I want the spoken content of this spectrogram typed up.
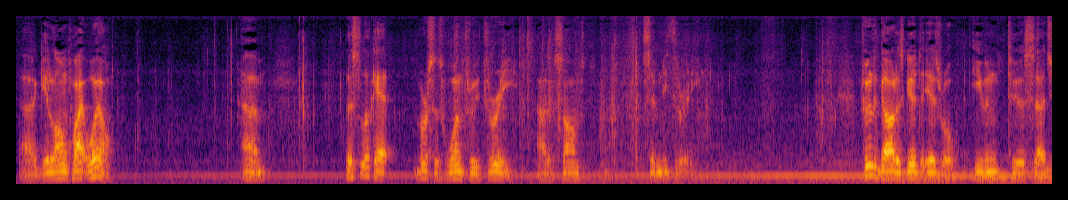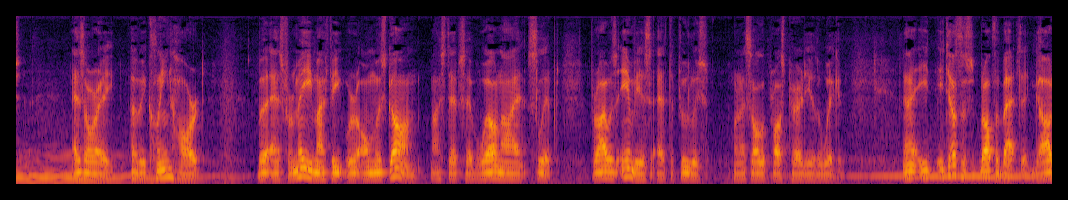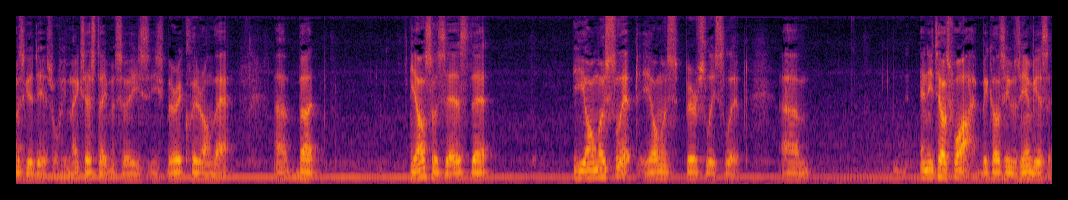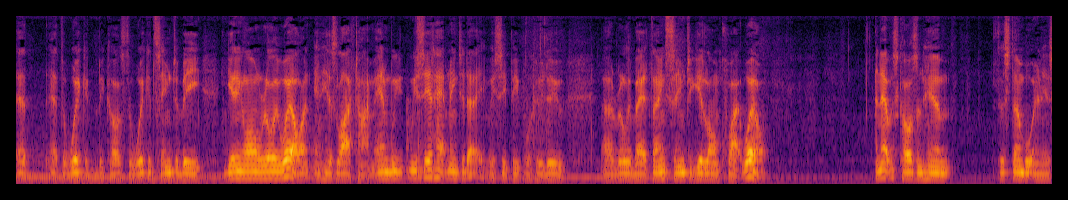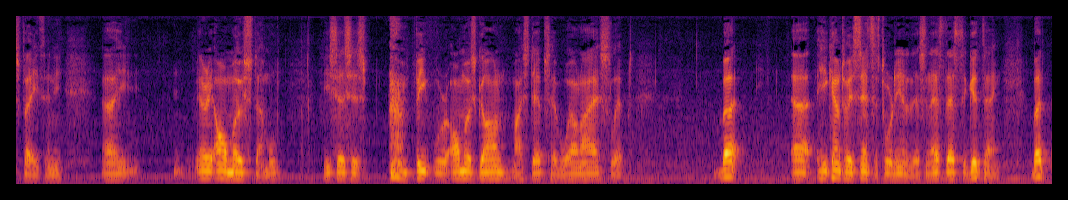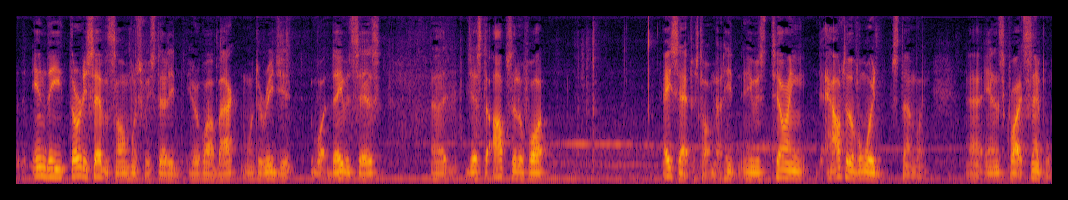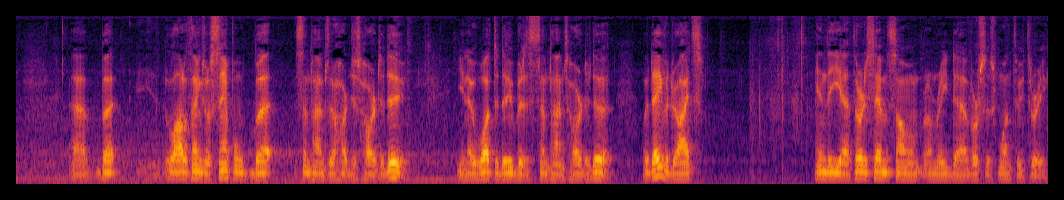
uh, get along quite well. Um, let's look at verses 1 through 3 out of Psalm 73. Truly God is good to Israel, even to such as are a, of a clean heart. But as for me, my feet were almost gone. My steps have well nigh slipped. For I was envious at the foolish when I saw the prosperity of the wicked. Now, he, he tells us right off the bat that God is good to Israel. He makes that statement, so he's, he's very clear on that. Uh, but he also says that he almost slipped. He almost spiritually slipped. Um, and he tells why. Because he was envious at, at the wicked, because the wicked seemed to be getting along really well in, in his lifetime. And we, we see it happening today. We see people who do uh, really bad things seem to get along quite well and that was causing him to stumble in his faith, and he, uh, he, he almost stumbled. He says his feet were almost gone. My steps have well nigh slipped. But uh, he came to his senses toward the end of this, and that's that's the good thing. But in the 37th Psalm, which we studied here a while back, I want to read you what David says, uh, just the opposite of what Asaph is talking about. He, he was telling how to avoid stumbling, uh, and it's quite simple. Uh, but a lot of things are simple, but sometimes they're hard, just hard to do. You know what to do, but it's sometimes hard to do it. Well, David writes in the uh, 37th Psalm, I'm read uh, verses 1 through 3.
